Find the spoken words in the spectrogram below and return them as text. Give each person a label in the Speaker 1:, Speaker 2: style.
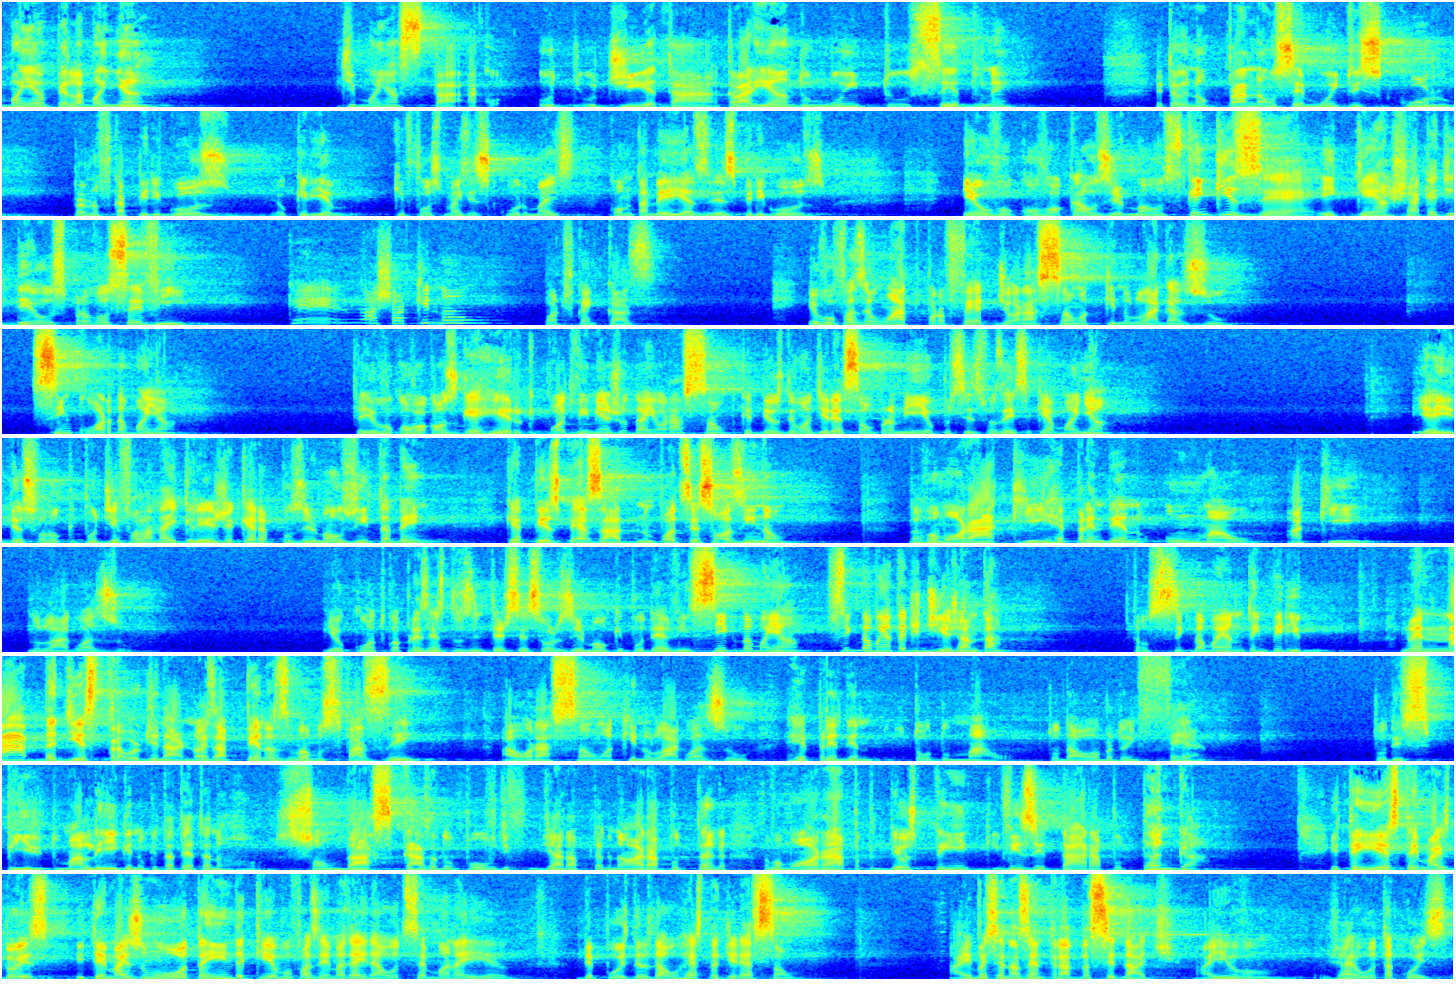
Speaker 1: Amanhã pela manhã, de manhã está, o, o dia está clareando muito cedo, né? Então, para não ser muito escuro, para não ficar perigoso, eu queria que fosse mais escuro, mas como está meio às vezes perigoso, eu vou convocar os irmãos. Quem quiser e quem achar que é de Deus para você vir. Quem achar que não, pode ficar em casa. Eu vou fazer um ato profético de oração aqui no Lago Azul, 5 horas da manhã. Então eu vou convocar os guerreiros que podem vir me ajudar em oração, porque Deus deu uma direção para mim e eu preciso fazer isso aqui amanhã. E aí Deus falou que podia falar na igreja que era para os irmãos virem também, que é peso pesado, não pode ser sozinho não. Nós vamos orar aqui, repreendendo um mal aqui no Lago Azul. E eu conto com a presença dos intercessores, irmão, que puder vir 5 da manhã. 5 da manhã está de dia já, não está? Então, 5 da manhã não tem perigo. Não é nada de extraordinário. Nós apenas vamos fazer a oração aqui no Lago Azul, repreendendo todo o mal, toda a obra do inferno, todo espírito maligno que está tentando sondar as casas do povo de, de Araputanga. Não, Araputanga, nós vamos orar para que Deus tenha que visitar Araputanga. E tem esse, tem mais dois, e tem mais um outro ainda que eu vou fazer, mas aí na outra semana aí depois Deus dá o resto da direção. Aí vai ser nas entradas da cidade. Aí já é outra coisa.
